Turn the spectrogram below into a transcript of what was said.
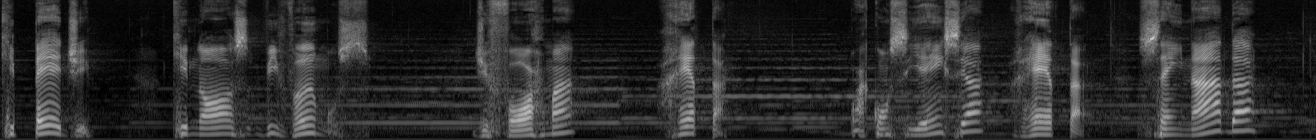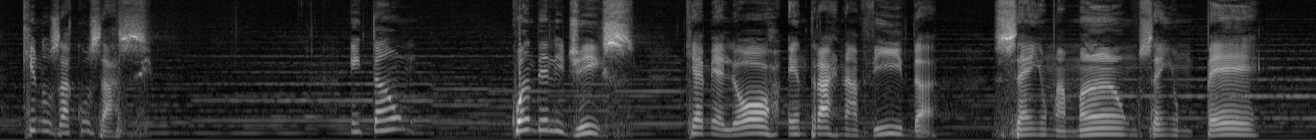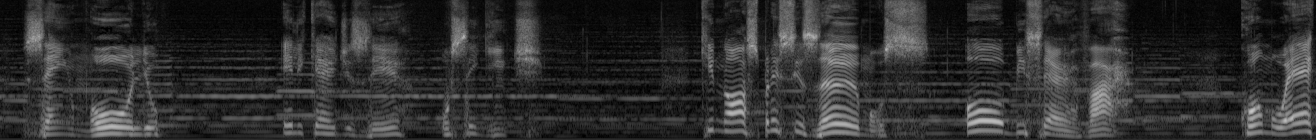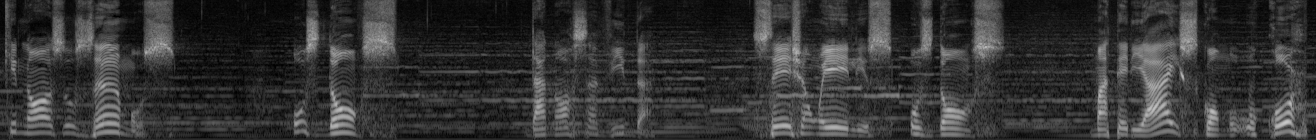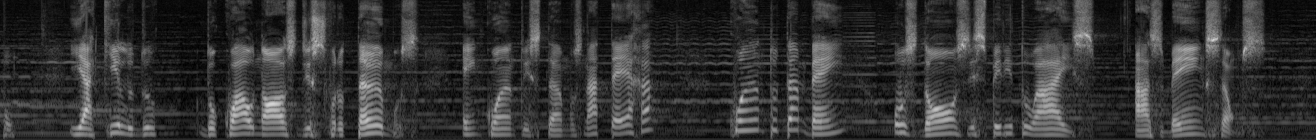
que pede que nós vivamos de forma reta, com a consciência reta, sem nada que nos acusasse. Então, quando ele diz que é melhor entrar na vida sem uma mão, sem um pé, sem um olho, ele quer dizer o seguinte: que nós precisamos observar como é que nós usamos os dons da nossa vida, sejam eles os dons materiais, como o corpo e aquilo do, do qual nós desfrutamos enquanto estamos na terra, quanto também os dons espirituais, as bênçãos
